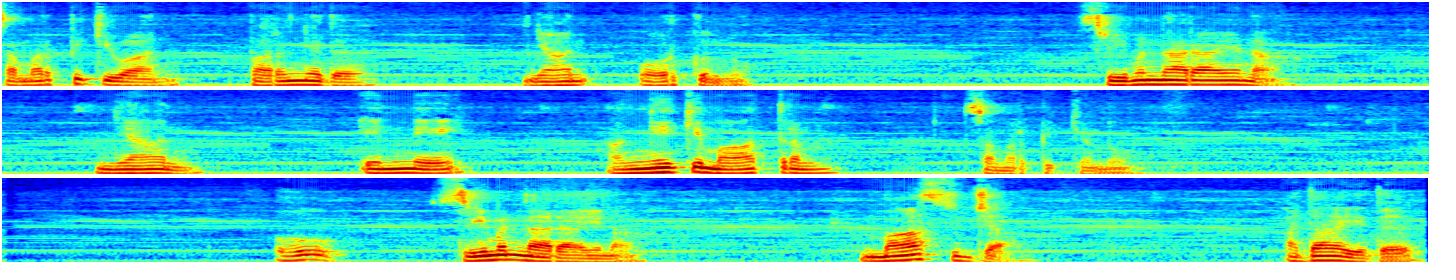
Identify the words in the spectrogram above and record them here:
സമർപ്പിക്കുവാൻ പറഞ്ഞത് ഞാൻ ഓർക്കുന്നു. ശ്രീമന്നാരായണ ഞാൻ എന്നെ അങ്ങേക്ക് മാത്രം സമർപ്പിക്കുന്നു. ഓ ശ്രീമന്നാരായണ മാ സുജ അതായത്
